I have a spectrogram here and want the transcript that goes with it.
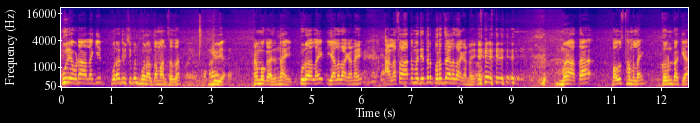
पूर एवढा आला की पुरा दिवशी पण फोन आलता माणसाचा. घेऊया. हा मोकळायचं नाही पूर आलाय याला जागा नाही. आला सहा मध्ये तर परत जायला जागा नाही. मग आता पाऊस थांबलाय करून टाक्या.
